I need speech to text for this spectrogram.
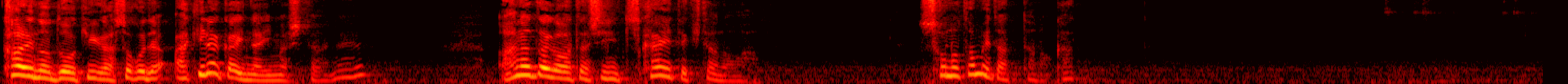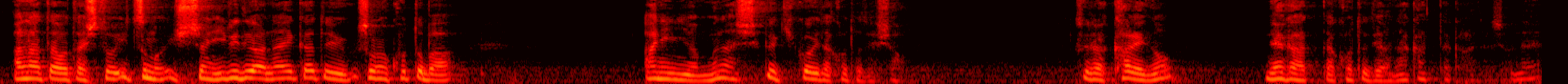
彼の動機がそこで明らかになりましたよね。あなたが私に仕えてきたのはそのためだったのかあなたは私といつも一緒にいるではないかというその言葉兄には虚しく聞こえたことでしょう。それは彼の願ったことではなかったからですよね。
